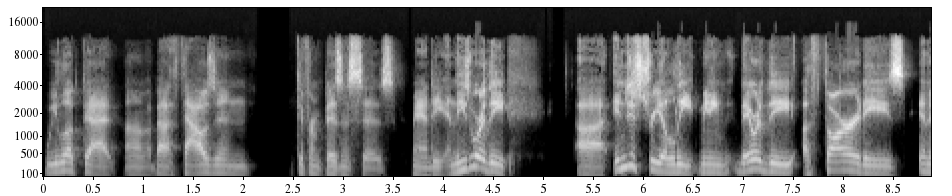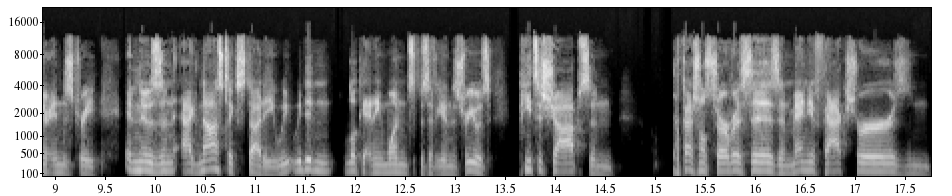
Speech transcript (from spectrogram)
We looked at um, about a thousand different businesses mandy and these were the uh, industry elite, meaning they were the authorities in their industry. And it was an agnostic study. We, we didn't look at any one specific industry. It was pizza shops and professional services and manufacturers and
